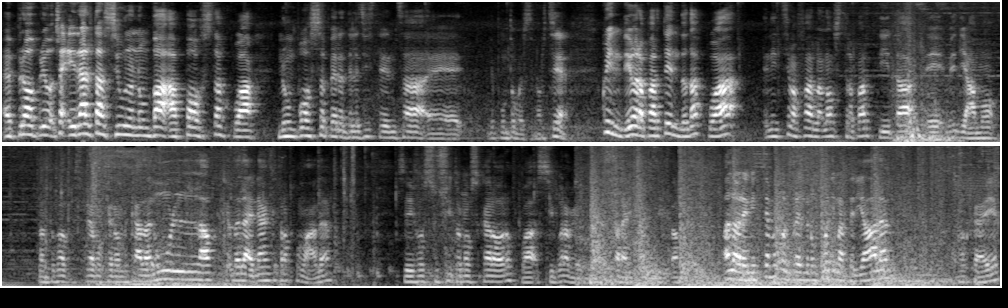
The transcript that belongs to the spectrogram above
è proprio Cioè in realtà se uno non va apposta qua Non può sapere dell'esistenza eh, Appunto questo forziere. Quindi ora partendo da qua Iniziamo a fare la nostra partita E vediamo. Tanto qua speriamo che non cada nulla Ok, beh dai, neanche troppo male se vi fosse uscito uno scaloro qua sicuramente sarei impazzito. Allora iniziamo col prendere un po' di materiale. Ok.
